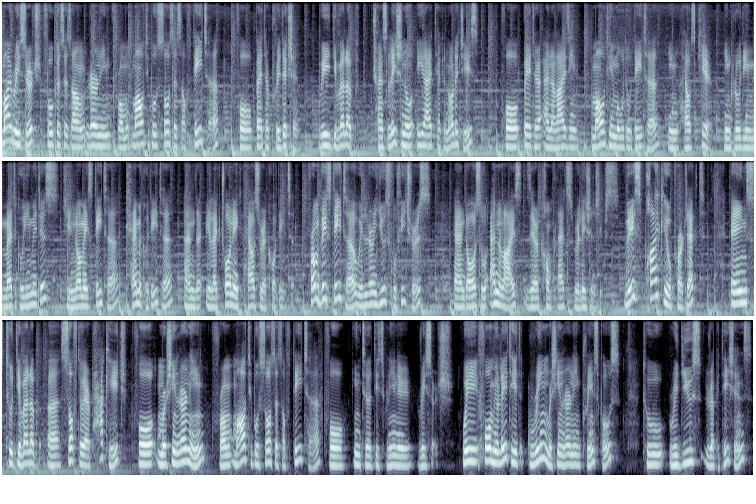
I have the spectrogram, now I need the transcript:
My research focuses on learning from multiple sources of data for better prediction. We develop translational AI technologies for better analyzing multimodal data in healthcare, including medical images, genomics data, chemical data, and electronic health record data. From this data, we learn useful features and also analyze their complex relationships. This PyKale project aims to develop a software package for machine learning from multiple sources of data for interdisciplinary research. We formulated green machine learning principles to reduce repetitions,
